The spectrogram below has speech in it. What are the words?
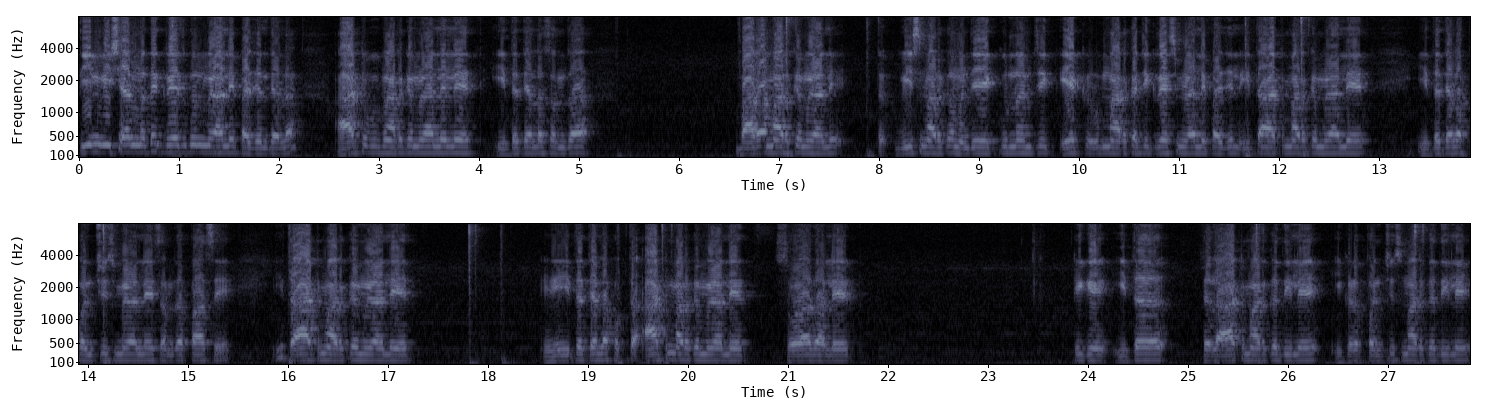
तीन विषयांमध्ये ग्रेस गुण मिळाले पाहिजे त्याला. आठ मार्क मिळालेले आहेत. इथं त्याला समजा बारा मार्क मिळाले. तर वीस मार्क म्हणजे एक गुणांची एक मार्काची ग्रेस मिळाली पाहिजे. इथं आठ मार्क मिळाले आहेत. इथं त्याला पंचवीस मिळाले समजा पास आहे. इथं आठ मार्क मिळाले आणि इथं त्याला फक्त आठ मार्क मिळाले सोळा झालेत. ठीक आहे इथं त्याला आठ मार्क दिले इकडं पंचवीस मार्क दिले.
